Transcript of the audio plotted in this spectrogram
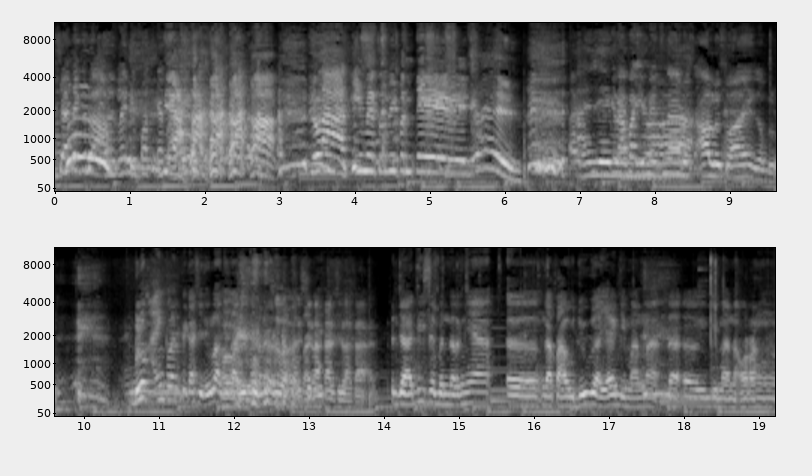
Jadi udah halus lagi di podcast Iya. Jelas, image lebih penting. Anjing, Kenapa image harus halus wae gak belum? Aing klarifikasi dulu lagi Oh, tadi. silakan, silakan, silakan. Jadi sebenarnya eh, nggak tahu juga ya gimana da- eh, gimana orang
